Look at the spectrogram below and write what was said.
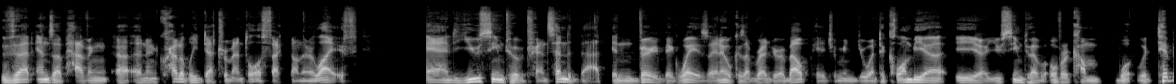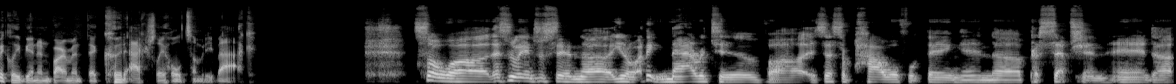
that ends up having a, an incredibly detrimental effect on their life. And you seem to have transcended that in very big ways. I know because I've read your about page. I mean, you went to Columbia. You know, you seem to have overcome what would typically be an environment that could actually hold somebody back. So uh, that's really interesting. Uh, you know, I think narrative uh, is just a powerful thing and uh, perception. And uh,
